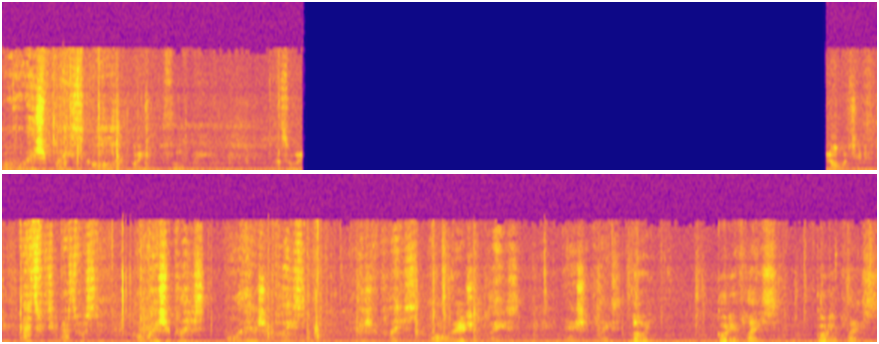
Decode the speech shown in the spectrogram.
Oh, where's your place? Oh, oh, you fooled me. That's what we. Don't want you to do. That's what you're not supposed to do. Oh, where's your place? Oh, there's your place. There's your place. Oh, there's your place. There's your place. Louis, go to your place. Go to your place.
